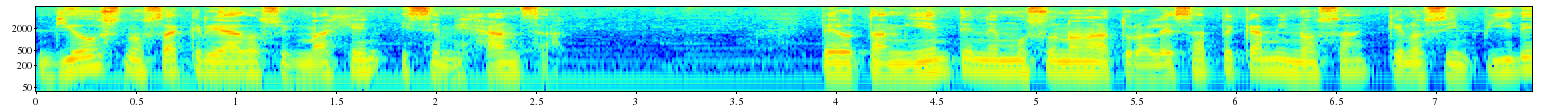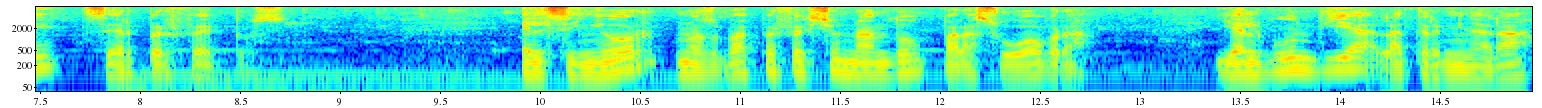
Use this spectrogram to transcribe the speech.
Dios nos ha creado a su imagen y semejanza, pero también tenemos una naturaleza pecaminosa que nos impide ser perfectos. El Señor nos va perfeccionando para su obra y algún día la terminará.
